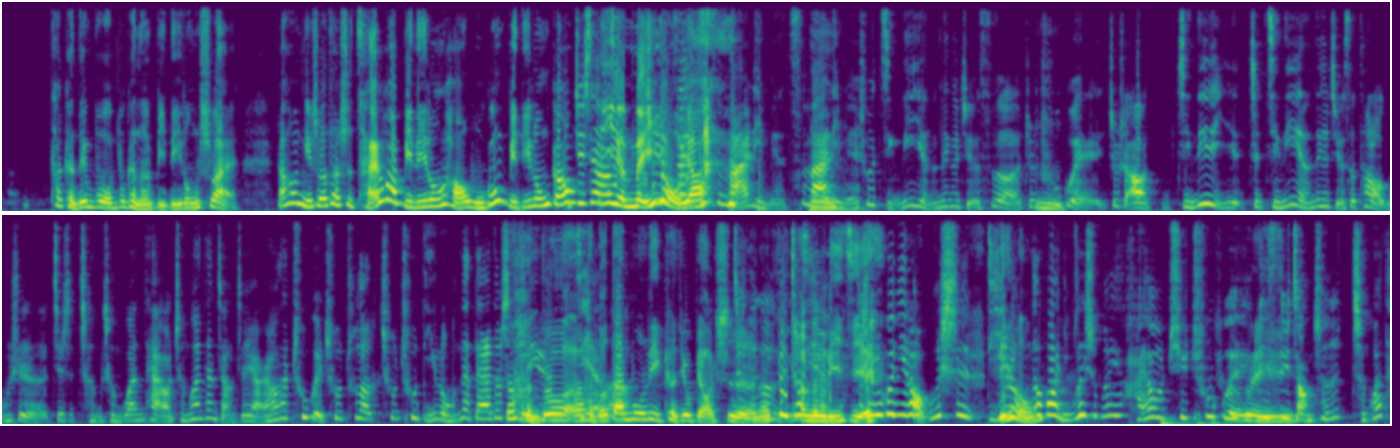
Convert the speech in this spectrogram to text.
他肯定不不可能比狄龙帅。然后你说他是才华比狄龙好，武功比狄龙高，就像也没有呀。刺马里面，刺马里面说景丽演的那个角色就是出轨，就是哦，景丽演景丽演的那个角色，她老公是就是陈陈官泰哦，陈官泰长这样，然后她出轨出出到出出狄龙，那大家都是很多很多弹幕立刻就表示非常能理解。如果你老公是狄龙的话，你为什么还要去出轨，类似于长成陈官泰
